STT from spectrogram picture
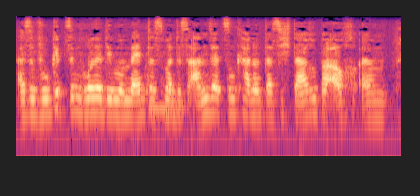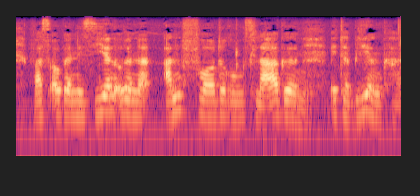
Also wo gibt es im Grunde den Moment, dass man das ansetzen kann und dass sich darüber auch ähm, was organisieren oder eine Anforderungslage etablieren kann?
